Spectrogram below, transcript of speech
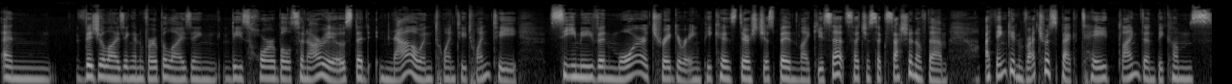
and visualizing and verbalizing these horrible scenarios that now in 2020 seem even more triggering because there's just been, like you said, such a succession of them. I think in retrospect, Tate Langdon becomes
